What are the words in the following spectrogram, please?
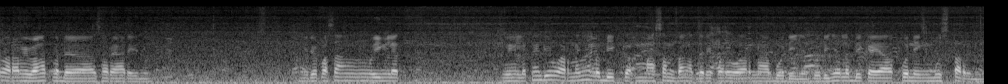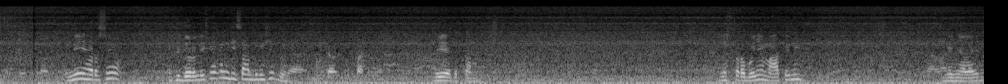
Oh, rame banget pada sore hari ini. Ini dia pasang winglet. Wingletnya dia warnanya lebih keemasan banget daripada warna bodinya. Bodinya lebih kayak kuning mustar ini. Ini harusnya hidroliknya kan di samping situ. Buka depan ya. Iya depan. Ini strobonya mati nih. Nggak nyalain.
